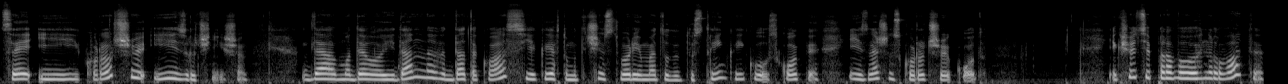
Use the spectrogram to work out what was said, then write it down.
Це і коротше, і зручніше. Для моделей даних дата клас, який автоматично створює методи toString, equals, copy і значно скорочує код. Якщо ці правила ігнорувати,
